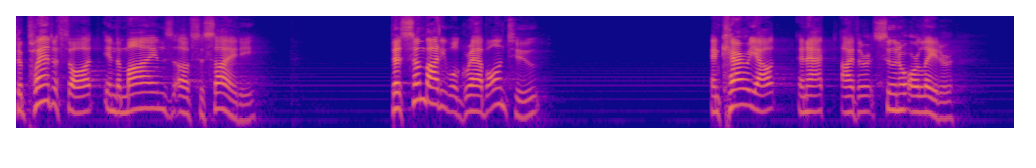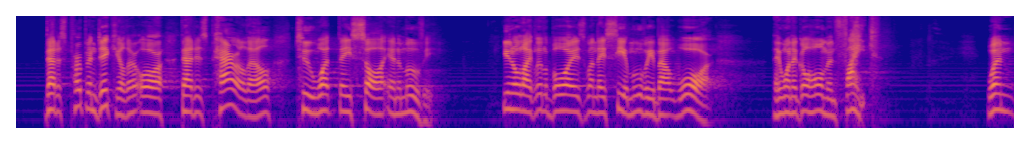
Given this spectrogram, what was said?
to plant a thought in the minds of society that somebody will grab onto and carry out an act either sooner or later that is perpendicular or that is parallel to what they saw in a movie. You know, like little boys, when they see a movie about war, they want to go home and fight. When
